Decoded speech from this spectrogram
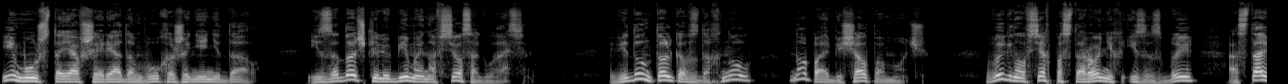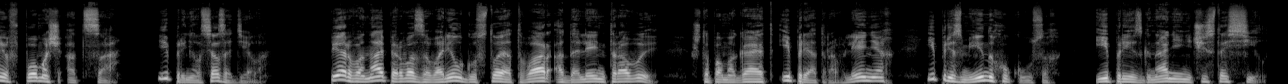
И муж, стоявший рядом в ухо, жене не дал. Из-за дочки любимой на все согласен. Ведун только вздохнул, но пообещал помочь. Выгнал всех посторонних из избы, оставив помощь отца и принялся за дело. Перво-наперво заварил густой отвар одолень травы, что помогает и при отравлениях, и при змеиных укусах, и при изгнании нечистой силы.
